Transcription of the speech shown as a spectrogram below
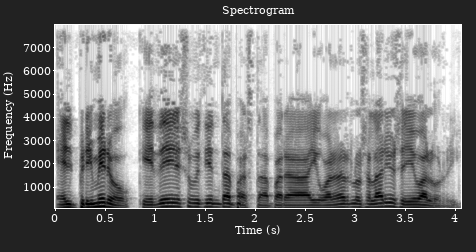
el primero que dé suficiente pasta para igualar los salarios se lleva a Lowry.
